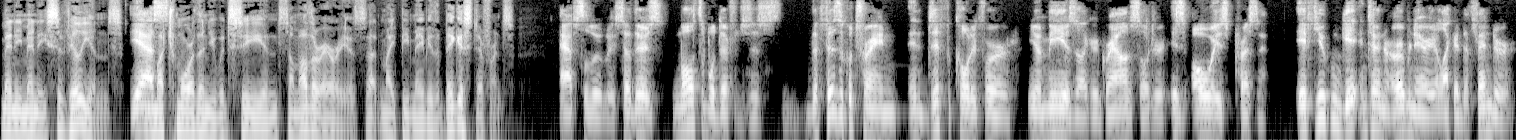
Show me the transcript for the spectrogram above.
many, many civilians? Yes. Much more than you would see in some other areas. That might be maybe the biggest difference. Absolutely. So there's multiple differences. The physical train and difficulty for you know me as like a ground soldier is always present. If you can get into an urban area like a defender,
